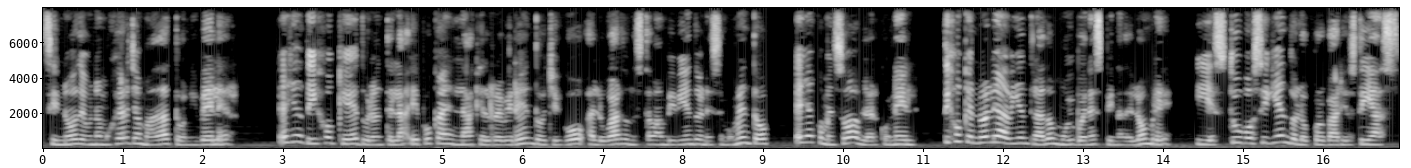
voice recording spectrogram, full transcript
sino de una mujer llamada Tony Beller. Ella dijo que durante la época en la que el reverendo llegó al lugar donde estaban viviendo en ese momento, ella comenzó a hablar con él. Dijo que no le había entrado muy buena espina del hombre, y estuvo siguiéndolo por varios días.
